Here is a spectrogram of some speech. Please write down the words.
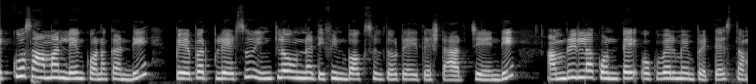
ఎక్కువ సామాన్లు ఏం కొనకండి. పేపర్ ప్లేట్స్ ఇంట్లో ఉన్న టిఫిన్ బాక్సులతో అయితే స్టార్ట్ చేయండి. అంబ్రిల్లా కొంటే ఒకవేళ మేము పెట్టేస్తాం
